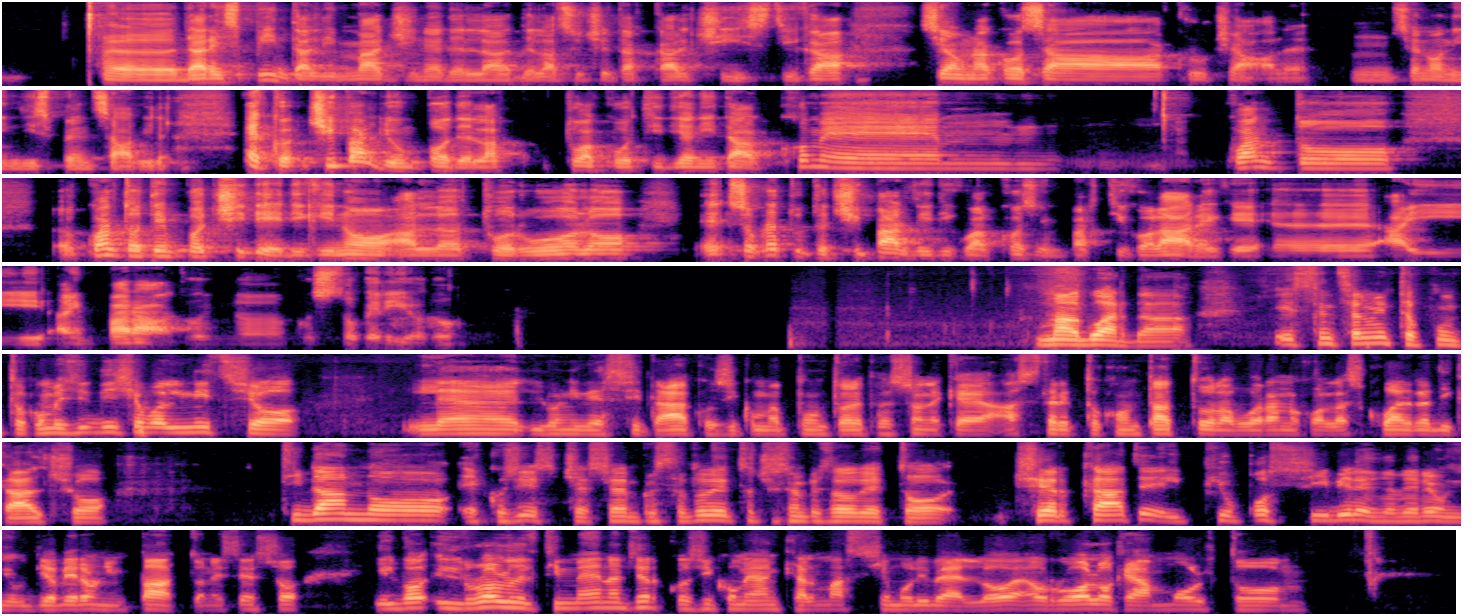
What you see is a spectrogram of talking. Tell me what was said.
mh, dare spinta all'immagine della, della, società calcistica sia una cosa cruciale, mh, se non indispensabile. Ecco, ci parli un po' della tua quotidianità, come quanto, eh, quanto tempo ci dedichi no, al tuo ruolo e soprattutto ci parli di qualcosa in particolare che eh, hai, hai imparato in questo periodo? Ma guarda, essenzialmente appunto, come ti dicevo all'inizio, le, l'università, così come appunto le persone che a stretto contatto lavorano con la squadra di calcio, ti danno, e così c'è sempre stato detto, c'è sempre stato detto, cercate il più possibile di avere un, di avere un impatto, nel senso il, il, ruolo del team manager, così come anche al massimo livello, è un ruolo che ha molto,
